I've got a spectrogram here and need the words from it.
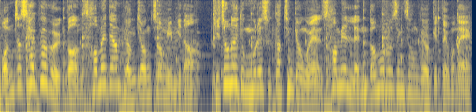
먼저 살펴볼 건 섬에 대한 변경점 입니다. 기존의 동물의 숲 같은 경우엔 섬이 랜덤으로 생성되었기 때문에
